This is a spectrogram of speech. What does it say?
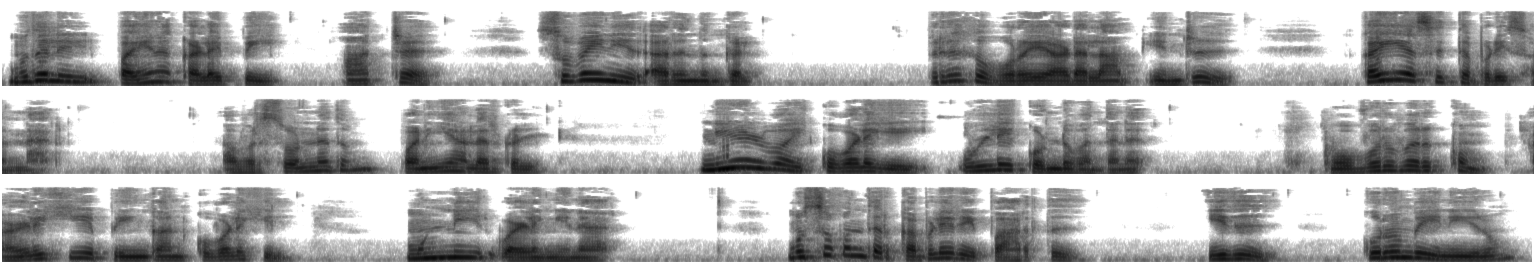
முதலில் பயண களைப்பை ஆற்ற சுவைநீர் அருந்துங்கள் பிறகு உரையாடலாம் என்று கையசைத்தபடி சொன்னார். அவர் சொன்னதும் பணியாளர்கள் நீழ்வாய் குவளையை உள்ளே கொண்டு வந்தனர். ஒவ்வொருவருக்கும் அழகிய பீங்கான் குவளையில் முன்னீர் வழங்கினார். முசுகுந்தர் கபிலரை பார்த்து இது குறும்பை நீரும்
